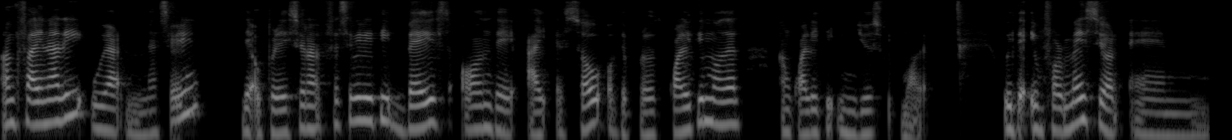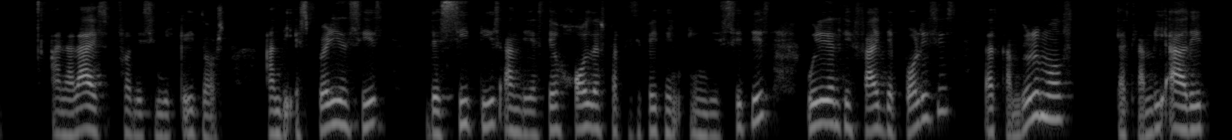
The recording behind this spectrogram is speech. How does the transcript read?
And finally, we are measuring the operational feasibility based on the ISO of the product quality model and quality in use model. With the information um, analyzed from these indicators and the experiences, the cities and the stakeholders participating in these cities will identify the policies that can be removed, that can be added,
